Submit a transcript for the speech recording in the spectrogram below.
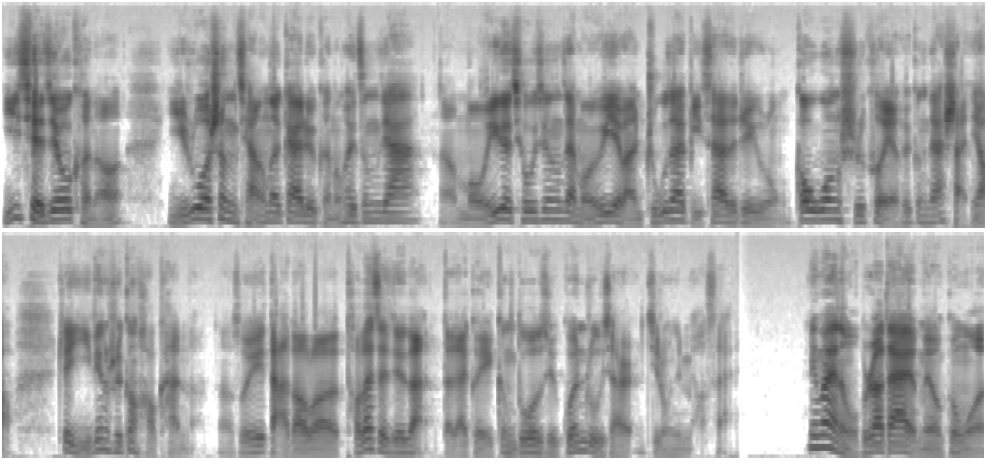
一切皆有可能，以弱胜强的概率可能会增加啊。某一个球星在某一个夜晚主宰比赛的这种高光时刻也会更加闪耀，这一定是更好看的啊。所以打到了淘汰赛阶段，大家可以更多的去关注一下集中锦标赛。另外呢，我不知道大家有没有跟我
